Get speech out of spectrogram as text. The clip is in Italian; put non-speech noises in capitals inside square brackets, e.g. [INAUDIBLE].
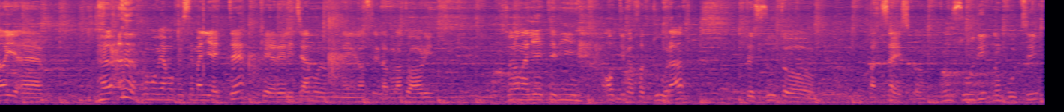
noi eh, [COUGHS] promuoviamo queste magliette che realizziamo nei nostri laboratori. Sono magliette di ottima fattura, tessuto pazzesco, non sudi, non puzzi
